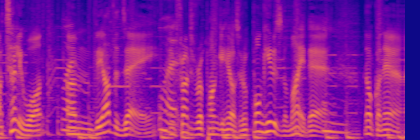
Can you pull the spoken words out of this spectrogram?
I'll tell you what, What? Um, the other day What? in front of Roppongi Hills 六本木ヒルズの前で、たうん。なんかね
